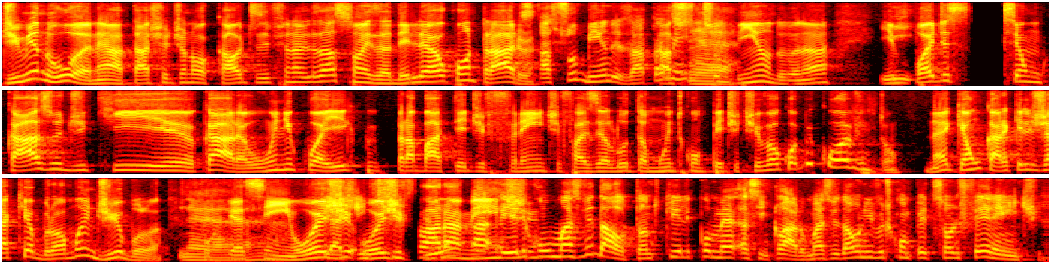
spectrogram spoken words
diminua, né? A taxa de nocautes e finalizações. A dele é o contrário. Está subindo, exatamente. Está subindo, né? E, e, pode ser um caso de que, cara, o único aí para bater de frente e fazer a luta muito competitiva é o Kobe Covington, né? Que é um cara que ele já quebrou a mandíbula. É. Porque assim, hoje, hoje claramente. Ele com o Masvidal, tanto que ele começa. Assim, claro, o Masvidal é um nível de competição diferente.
